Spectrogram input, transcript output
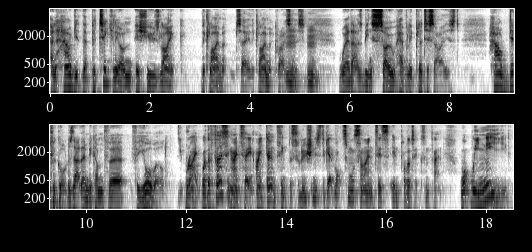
And how do you, that, particularly on issues like the climate, say the climate crisis, mm, mm. where that has been so heavily politicized, how difficult does that then become for, for your world? Right. Well, the first thing I'd say, I don't think the solution is to get lots more scientists in politics, in fact. What we need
